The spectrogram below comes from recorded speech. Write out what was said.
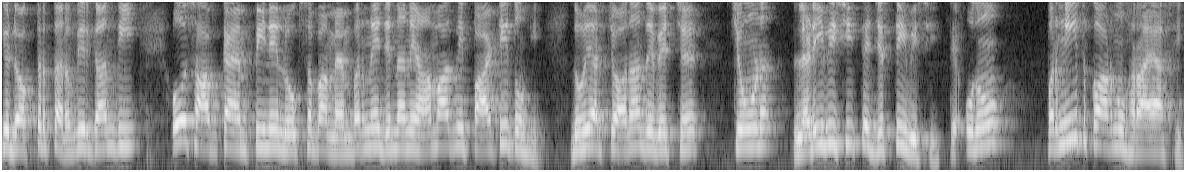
ਕਿ ਡਾਕਟਰ ਧਰਮਵੀਰ ਗਾਂਧੀ, ਉਹ ਸਾਬਕਾ ਐਮਪੀ ਨੇ, ਲੋਕ ਸਭਾ ਮੈਂਬਰ ਨੇ, ਜਿਨ੍ਹਾਂ ਨੇ ਆਮ ਆਦਮੀ ਪਾਰਟੀ ਤੋਂ ਹੀ 2014 ਦੇ ਵਿੱਚ ਚੋਣ ਲੜੀ ਵੀ ਸੀ ਤੇ ਜਿੱਤੀ ਵੀ ਸੀ ਤੇ ਉਦੋਂ ਪਰਨੀਤ ਕੌਰ ਨੂੰ ਹਰਾਇਆ ਸੀ।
